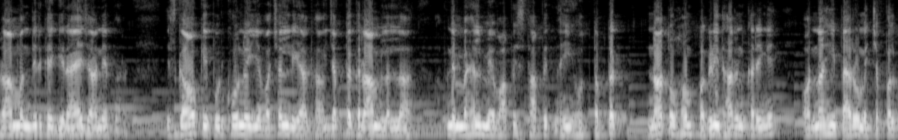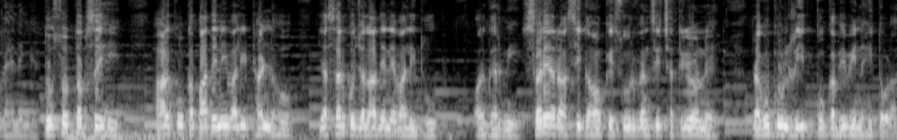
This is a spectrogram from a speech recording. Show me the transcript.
राम मंदिर के गिराए जाने पर इस गाँव के पुरखों ने यह वचन लिया था कि जब तक राम लल्ला अपने महल में वापस स्थापित नहीं हो तब तक ना तो हम पगड़ी धारण करेंगे और ना ही पैरों में चप्पल पहनेंगे। दोस्तों, तब से ही हाड़ को कपा देने वाली ठंड हो या सर को जला देने वाली धूप और गर्मी, सरे राशि गाँव के सूर्यवंशी क्षत्रियों ने रघुकुल रीत को कभी भी नहीं तोड़ा।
